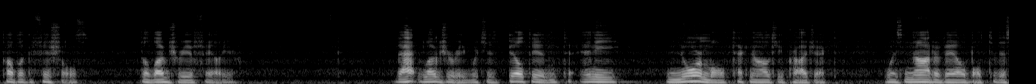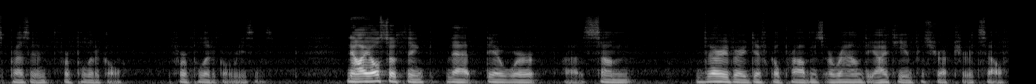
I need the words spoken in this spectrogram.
public officials the luxury of failure. That luxury, which is built into any normal technology project, was not available to this president for political, for political reasons. Now, I also think that there were uh, some very, very difficult problems around the IT infrastructure itself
